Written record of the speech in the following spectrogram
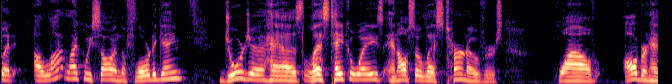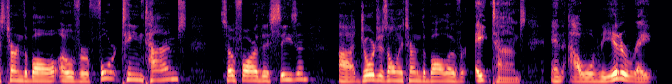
but a lot like we saw in the Florida game, Georgia has less takeaways and also less turnovers, while Auburn has turned the ball over 14 times so far this season. Uh, Georgia's only turned the ball over eight times. And I will reiterate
